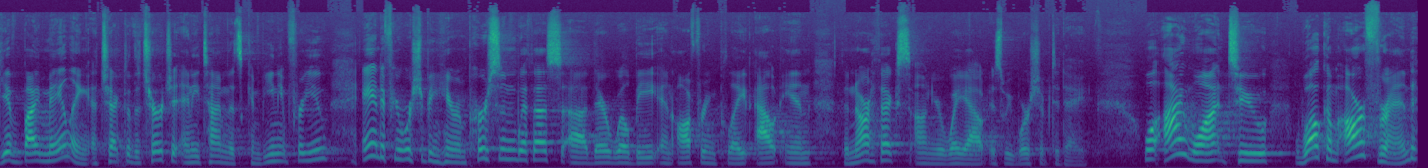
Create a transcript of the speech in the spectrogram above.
give by mailing a check to the church at any time that's convenient for you. And if you're worshiping here in person with us, uh, there will be an offering plate out in the narthex on your way out as we worship today. Well, I want to welcome our friend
